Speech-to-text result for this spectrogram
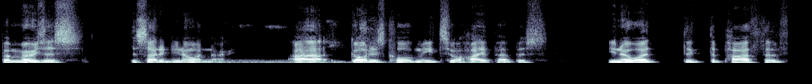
but Moses decided, you know what? No, uh, God has called me to a higher purpose. You know what? The the path of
